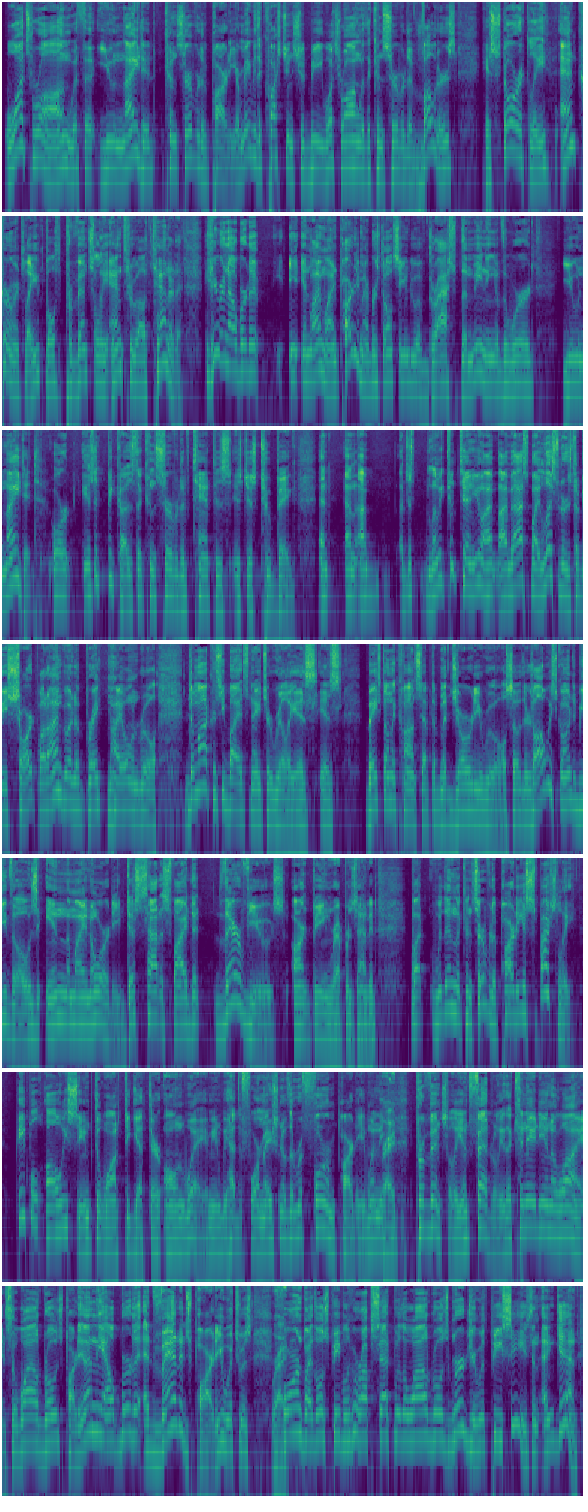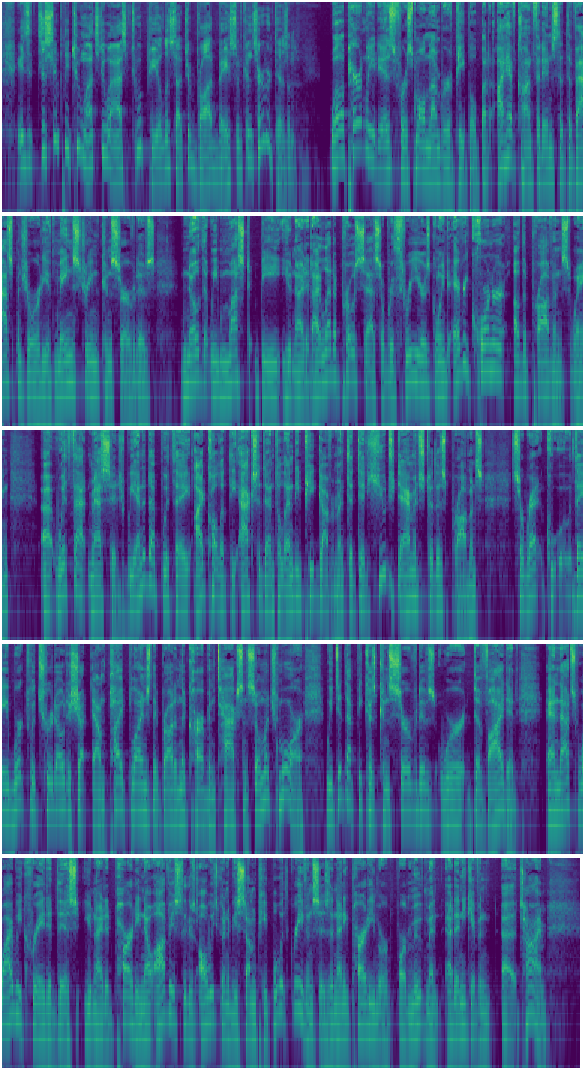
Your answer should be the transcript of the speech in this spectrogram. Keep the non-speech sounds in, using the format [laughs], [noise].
What's wrong with the United Conservative Party? Or maybe the question should be what's wrong with the Conservative voters historically and currently, both provincially and throughout Canada? Here in Alberta, in my mind, party members don't seem to have grasped the meaning of the word united, or is it because the conservative tent is, is just too big? And and I'm just let me continue. I'm, I'm asked my listeners to be short, but I'm going to break my own rule. Democracy, by its nature, really is is based on the concept of majority rule. So there's always going to be those in the minority dissatisfied that their views aren't being represented. But within the Conservative Party, especially, people always seem to want to get their own way. I mean, we had the formation of the Reform Party when the right. provincially and federally, the Canadian Alliance, the Wildrose Party, then the Alberta Advantage Party, which was right. formed by those people who were upset with the Wildrose merger with PCs. And again, is it just simply too much to ask to appeal to such a broad base of conservatism? Well, apparently it is for a small number of people, but I have confidence that the vast majority of mainstream conservatives know that we must be united. I led a process over three years going to every corner of the province, Wayne, uh, with that message. We ended up with a, I call it the accidental NDP government that did huge damage to this province. They worked with Trudeau to shut down pipelines. They brought in the carbon tax and so much more. We did that because conservatives were divided. And that's why we created this united party. Now, obviously, there's always going to be some people with grievances in any party or, or movement at any given uh, time.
